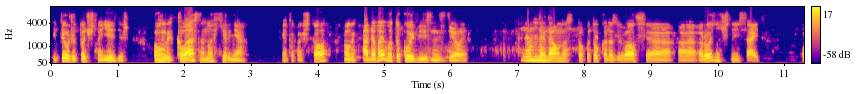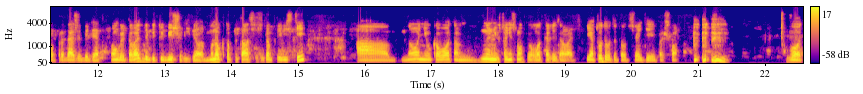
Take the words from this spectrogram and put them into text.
и ты уже точно ездишь. Он говорит, классно, но херня. Я такой, что? Он говорит, а давай вот такой бизнес сделаем. Ага. Тогда у нас только-только развивался а, розничный сайт по продаже билетов. Он говорит, давай для B2B сделаем. Много кто пытался сюда привести, а, но ни у кого там, ну, никто не смог его локализовать. И оттуда вот эта вот вся идея пошла. вот.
